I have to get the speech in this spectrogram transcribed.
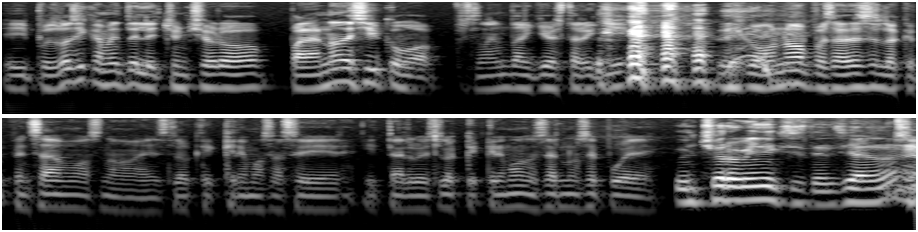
Y pues básicamente le eché un choro, para no decir como, pues no quiero estar aquí. le dijo, no, pues a veces lo que pensamos no es lo que queremos hacer y tal vez lo que queremos hacer no se puede. Un choro bien existencial, ¿no? Sí.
